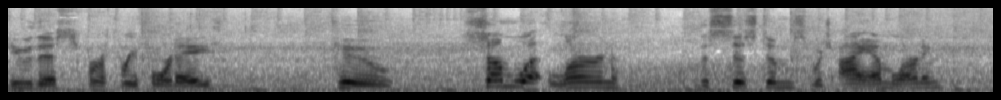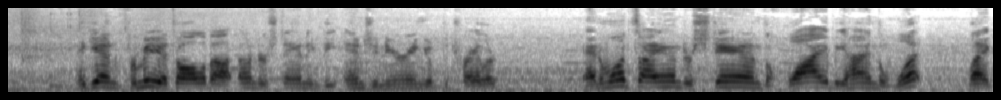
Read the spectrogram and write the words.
do this for three, four days to somewhat learn the systems, which I am learning. Again, for me, it's all about understanding the engineering of the trailer. And once I understand the why behind the what, like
